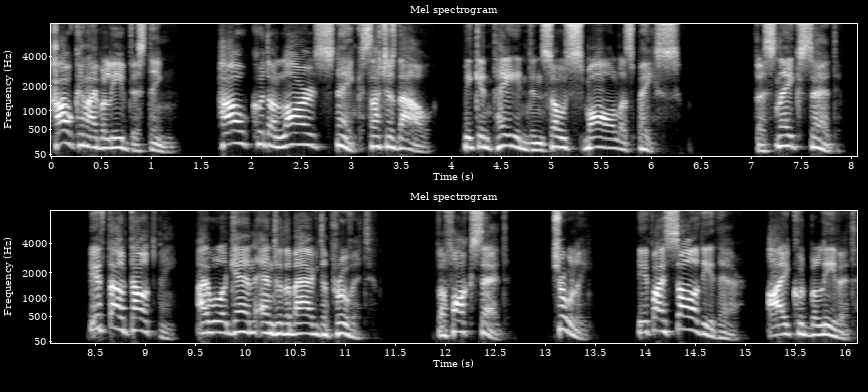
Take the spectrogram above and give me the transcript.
How can I believe this thing? How could a large snake such as thou be contained in so small a space? The snake said, If thou doubt me, I will again enter the bag to prove it. The fox said, Truly, if I saw thee there, I could believe it,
